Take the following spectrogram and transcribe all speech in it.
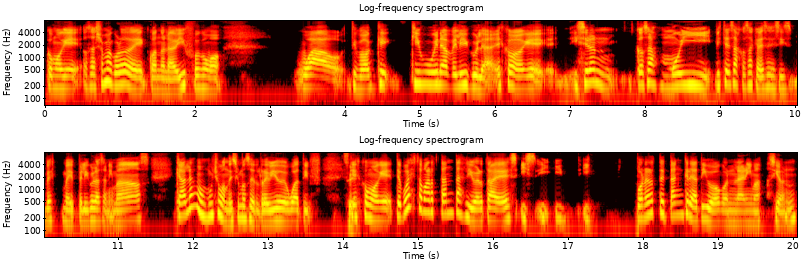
como que. O sea, yo me acuerdo de cuando la vi fue como. Wow, tipo, qué, qué buena película. Es como que hicieron cosas muy. ¿Viste esas cosas que a veces decís, ves películas animadas? Que hablamos mucho cuando hicimos el review de What If. Sí. Que es como que te puedes tomar tantas libertades y, y- y- y ponerte tan creativo con la animación.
